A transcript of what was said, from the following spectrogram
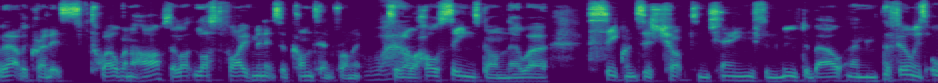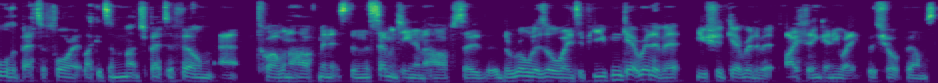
without the credits, 12 and a half. So lo- lost five minutes of content from it. Wow. So there were whole scenes gone. There were sequences chopped and changed and moved about. And the film is all the better for it. Like it's a much better film at 12 and a half minutes than the 17 and a half. So the, the rule is always if you can get rid of it, you should get rid of it. I think anyway, with short films.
